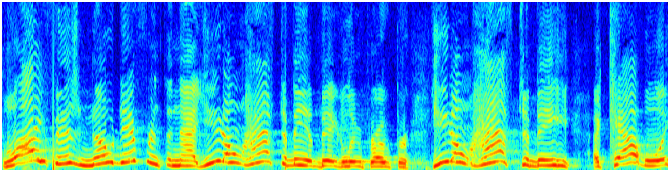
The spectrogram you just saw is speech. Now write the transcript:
Life is no different than that. You don't have to be a big loop roper. You don't have to be a cowboy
